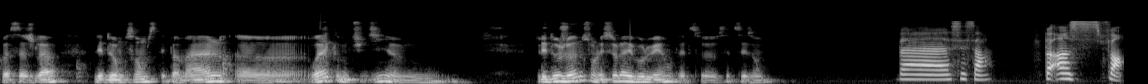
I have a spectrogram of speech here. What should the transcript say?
passage-là. Les deux ensemble, c'était pas mal. Euh, ouais, comme tu dis, euh, les deux jeunes sont les seuls à évoluer en fait ce- cette saison. Bah, c'est ça. Enfin,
